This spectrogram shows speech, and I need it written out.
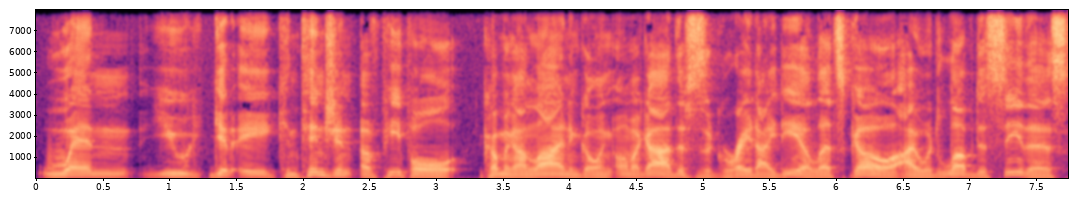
when you get a contingent of people coming online and going, "Oh my God, this is a great idea. Let's go. I would love to see this,"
